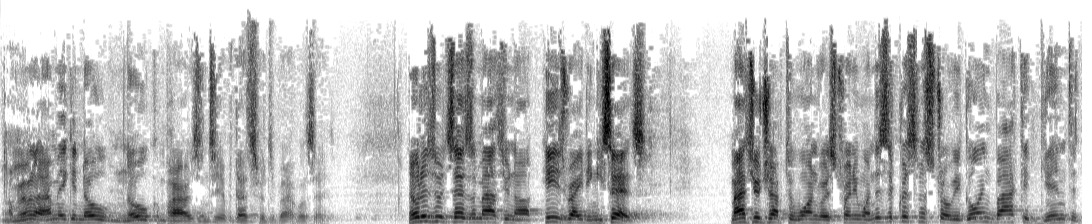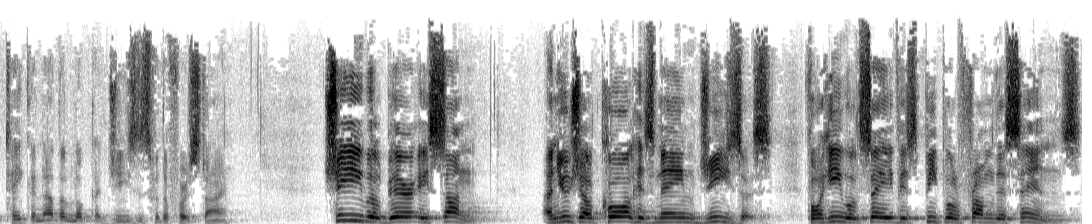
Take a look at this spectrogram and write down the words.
Remember, I'm making no, no comparisons here, but that's what the Bible says. Notice what it says in Matthew now. He's writing, he says, Matthew chapter 1, verse 21. This is a Christmas story. We're going back again to take another look at Jesus for the first time. She will bear a son, and you shall call his name Jesus, for he will save his people from their sins.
